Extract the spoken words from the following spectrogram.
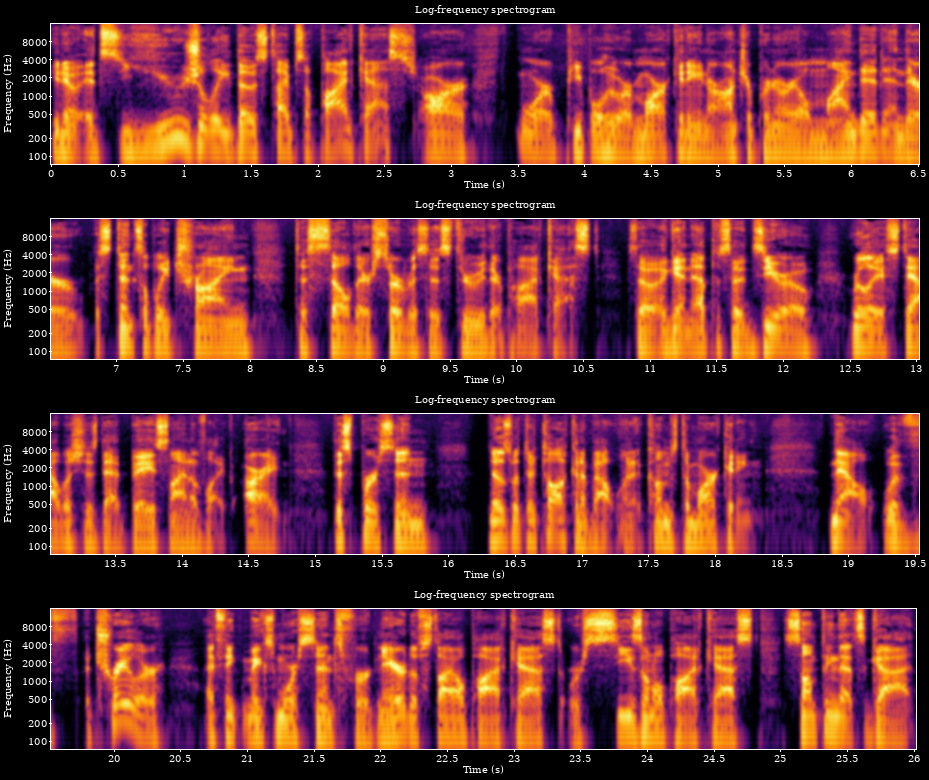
you know, it's usually those types of podcasts are more people who are marketing or entrepreneurial minded and they're ostensibly trying to sell their services through their podcast. So again, episode 0 really establishes that baseline of like, all right, this person knows what they're talking about when it comes to marketing. Now, with a trailer, I think makes more sense for narrative style podcast or seasonal podcast, something that's got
